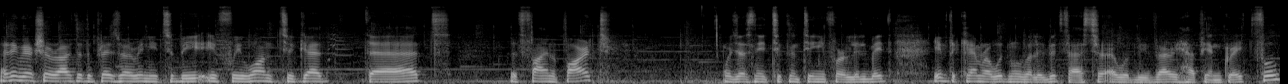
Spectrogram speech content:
I think we actually arrived at the place where we need to be if we want to get that, that final part. We just need to continue for a little bit. If the camera would move a little bit faster, I would be very happy and grateful.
